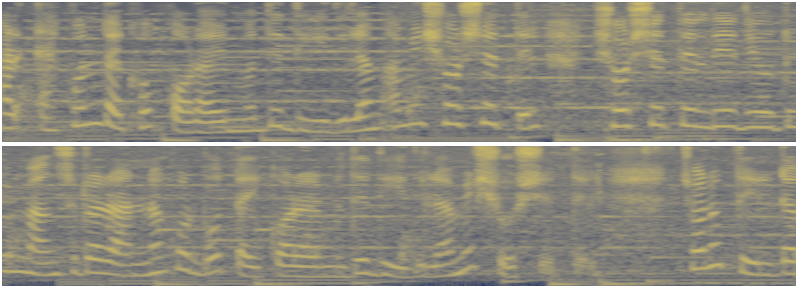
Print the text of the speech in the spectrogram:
আর এখন দেখো কড়াইয়ের মধ্যে দিয়ে দিলাম আমি সর্ষের তেল। সর্ষের তেল দিয়ে যেহেতু আমি মাংসটা রান্না করব, তাই কড়াইয়ের মধ্যে দিয়ে দিলাম আমি সর্ষের তেল। চলো তেলটা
